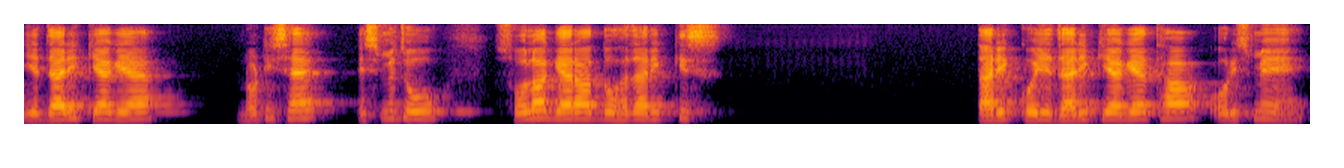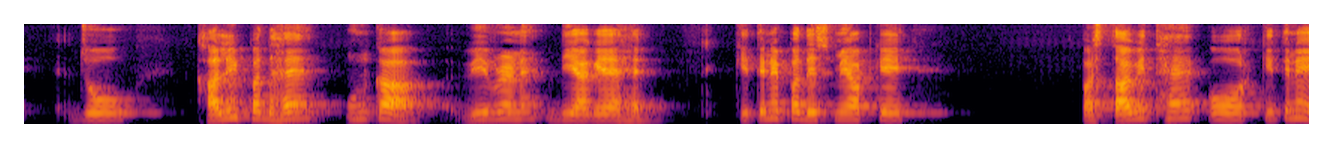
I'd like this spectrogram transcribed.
ये जारी किया गया नोटिस है। इसमें जो 16 ग्यारह 2021 तारीख को ये जारी किया गया था और इसमें जो खाली पद है उनका विवरण दिया गया है। कितने पद इसमें आपके प्रस्तावित है और कितने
